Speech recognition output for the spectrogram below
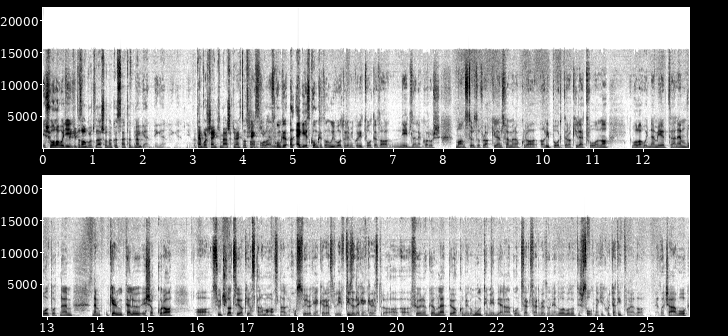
és valahogy így... Itt az angol tudásodnak köszönheted, nem? Igen, igen, igen. igen. Nem volt senki más, aki meg tudott szólalni. Ez konkrét, az egész konkrétan úgy volt, hogy amikor itt volt ez a négy zenekaros Monsters of Rock 90-ben, akkor a, a riporter, aki lett volna, valahogy nem ért el, nem volt ott, nem, nem került elő, és akkor a, a Szűcs Laci, aki aztán a Mahasznál hosszú éveken keresztül, évtizedeken keresztül a, a főnököm lett, ő akkor még a multimédiánál a koncertszervezőnél dolgozott, és szólt nekik, hogy hát itt van ez a, ez a csávó,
